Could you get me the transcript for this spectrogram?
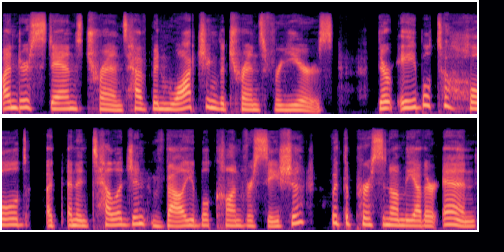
understand trends, have been watching the trends for years. They're able to hold a, an intelligent, valuable conversation with the person on the other end.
